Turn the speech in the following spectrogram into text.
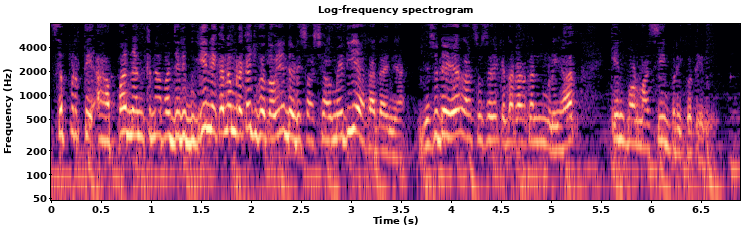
seperti apa dan kenapa jadi begini karena mereka juga tahunya dari sosial media katanya. Ya sudah ya, langsung saja kita akan melihat informasi berikut ini.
